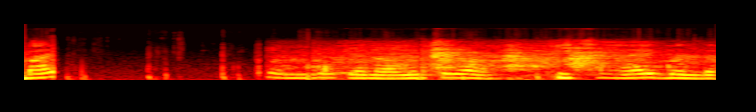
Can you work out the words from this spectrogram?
भाई बंदा चलाने के बाद पीछे है एक बंदा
